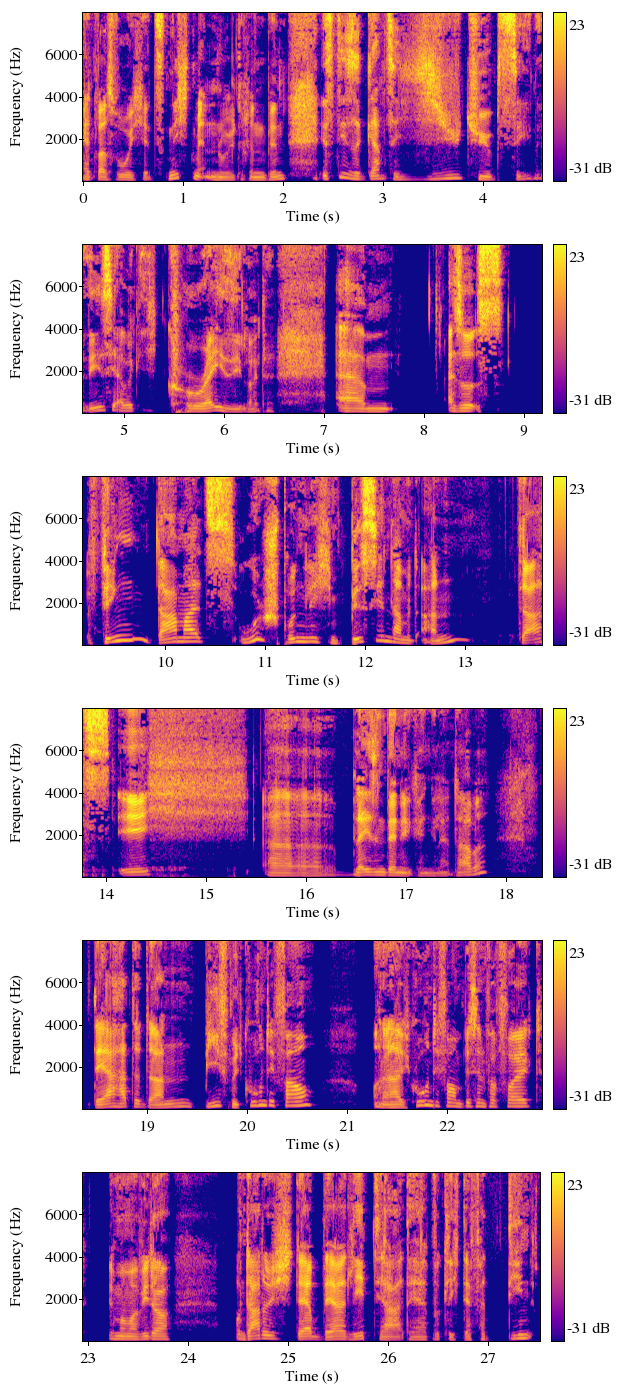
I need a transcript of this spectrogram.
Etwas, wo ich jetzt nicht mehr null drin bin, ist diese ganze YouTube-Szene. Die ist ja wirklich crazy, Leute. Ähm, also es fing damals ursprünglich ein bisschen damit an, dass ich äh, Blazing Danny kennengelernt habe. Der hatte dann Beef mit KuchenTV und dann habe ich KuchenTV ein bisschen verfolgt, immer mal wieder. Und dadurch, der, der lebt ja, der wirklich, der verdient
